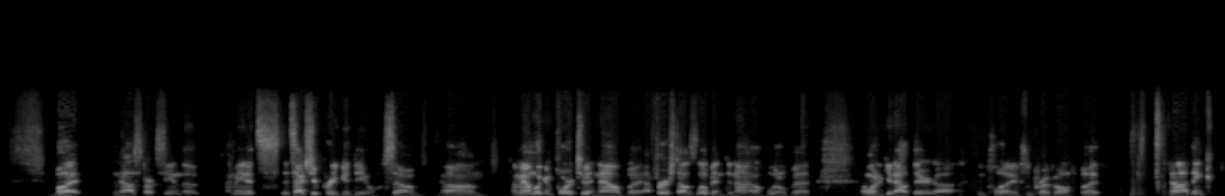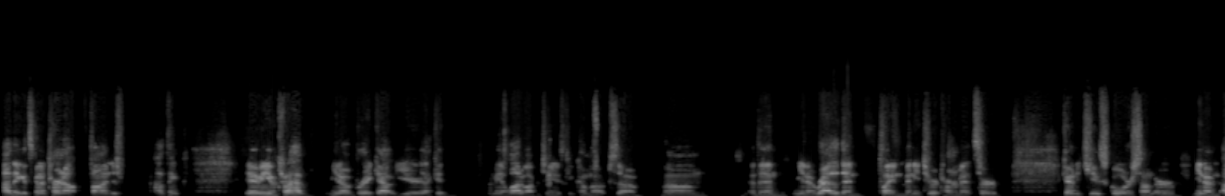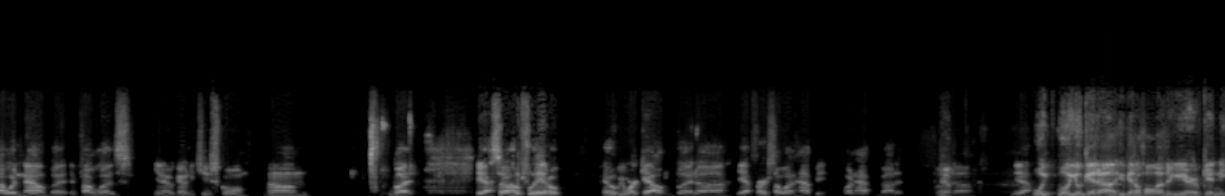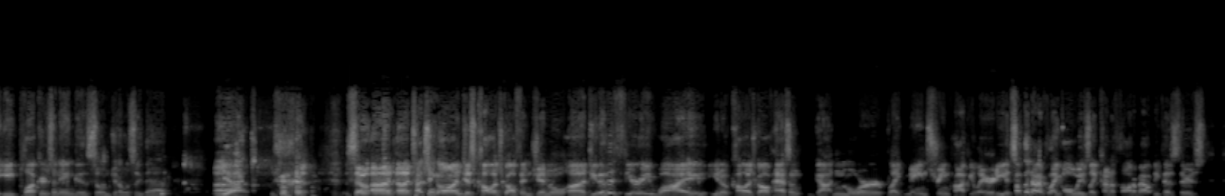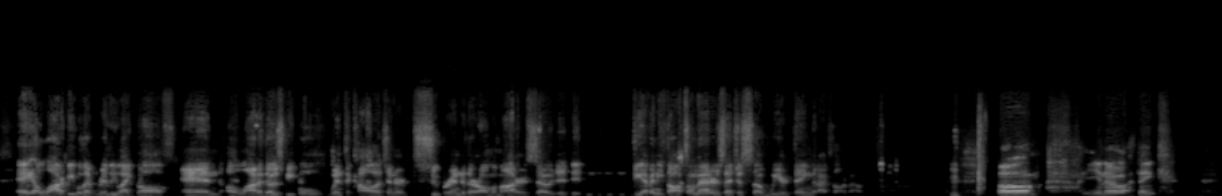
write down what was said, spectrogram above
But now I start seeing the. I mean, it's it's actually a pretty good deal. So, um, I mean, I'm looking forward to it now. But at first, I was a little bit in denial, a little bit. I want to get out there uh, and play some pro golf, but no, I think I think it's going to turn out fine. Just I think, I mean, even if I have you know breakout year, that could. I mean, a lot of opportunities could come up. So, um, and then you know, rather than playing mini tour tournaments or going to Q school or some, or you know, I wouldn't now, but if I was, you know, going to Q school, um, but yeah, so hopefully it'll it'll be work out. But uh, yeah, at first I wasn't happy, wasn't happy about it. But uh, yeah, Well, well, you'll get a you get a whole other year of getting to eat pluckers and ingas, so I'm jealous of that. Yeah. Uh, so, uh, uh, touching on just college golf in general, uh, do you have a theory why you know college golf hasn't gotten more like mainstream popularity? It's something I've like always like kind of thought about because there's a a lot of people that really like golf, and a lot of those people went to college and are super into their alma maters. So, it, it, do you have any thoughts on that, or is that just a weird thing that I've thought about? Um, you know, I think,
